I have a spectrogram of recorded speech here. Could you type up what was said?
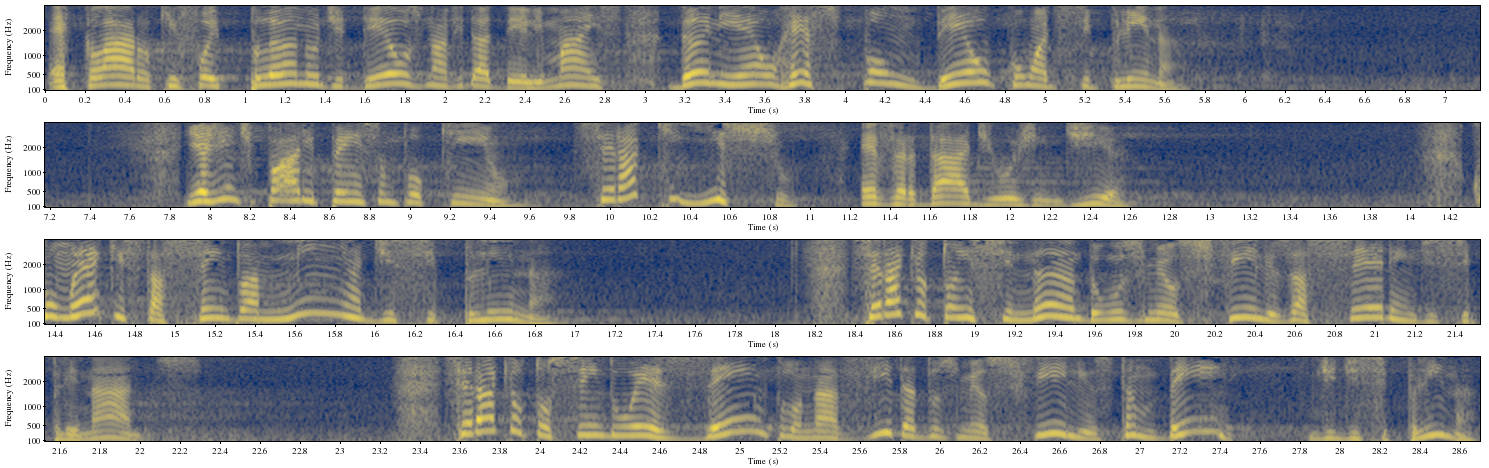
É claro que foi plano de Deus na vida dele, mas Daniel respondeu com a disciplina. E a gente para e pensa um pouquinho: será que isso é verdade hoje em dia? Como é que está sendo a minha disciplina? Será que eu estou ensinando os meus filhos a serem disciplinados? Será que eu estou sendo o exemplo na vida dos meus filhos também de disciplina?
